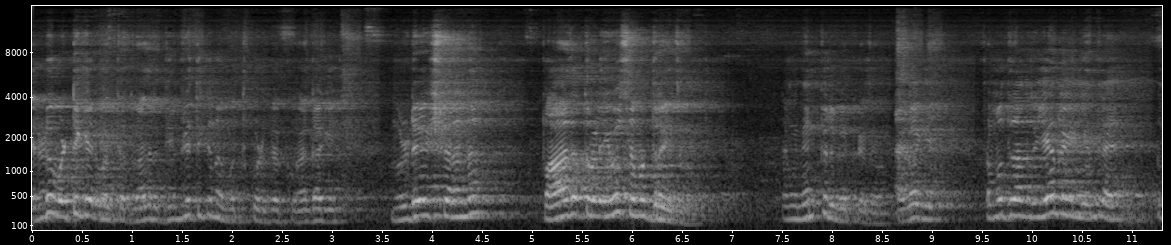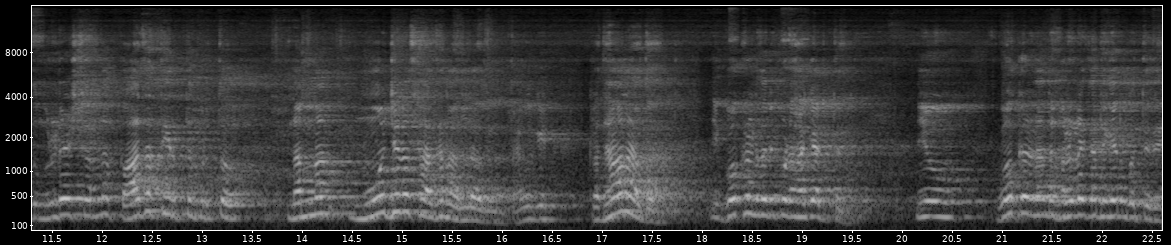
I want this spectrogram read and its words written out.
ಎರಡೂ ಒಟ್ಟಿಗೆ ಇರುವಂಥದ್ದು. ಆದರೆ ದಿವ್ಯತೆಗೆ ನಾವು ಒತ್ತು ಕೊಡಬೇಕು. ಹಾಗಾಗಿ ಮುರುಡೇಶ್ವರನ ಪಾದ ತೊಳೆಯುವ ಸಮುದ್ರ ಇದು. ನಮಗೆ ನೆನಪಿರಬೇಕು ಇದು. ಹಾಗಾಗಿ ಸಮುದ್ರ ಅಂದರೆ ಏನು ಇಲ್ಲಿ ಅಂದರೆ ಅದು ಮುರುಡೇಶ್ವರನ ಪಾದ ತೀರ್ಥ ಹೊರತು ನಮ್ಮ ಮೋಜಿನ ಸಾಧನ ಅಲ್ಲ ಅದು ಅಂತ. ಹಾಗಾಗಿ ಪ್ರಧಾನ ಅದು ಈ ಗೋಕರ್ಣದಲ್ಲಿ ಕೂಡ ಹಾಗೆ ಆಗ್ತದೆ. ನೀವು ಗೋಕರ್ಣ ಅಂದರೆ ಹೊರಗಡೆ ಏನು ಗೊತ್ತಿದೆ?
